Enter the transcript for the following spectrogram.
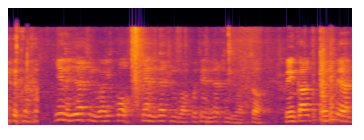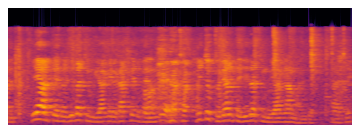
얘는 여자친구가 있고 걔는 여자친구가 없고 쟤는 여자친구가 없어. 그러니까 거짓말하면 얘한테는 여자친구 이야기를 같이 해도 되는데 이쪽 둘이한테 여자친구 이야기하면 안 돼. 알지?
